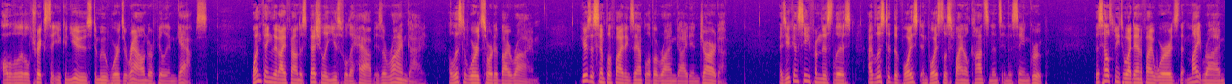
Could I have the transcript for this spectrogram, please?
all the little tricks that you can use to move words around or fill in gaps. One thing that I found especially useful to have is a rhyme guide, a list of words sorted by rhyme. Here's a simplified example of a rhyme guide in Jarda. As you can see from this list, I've listed the voiced and voiceless final consonants in the same group. This helps me to identify words that might rhyme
